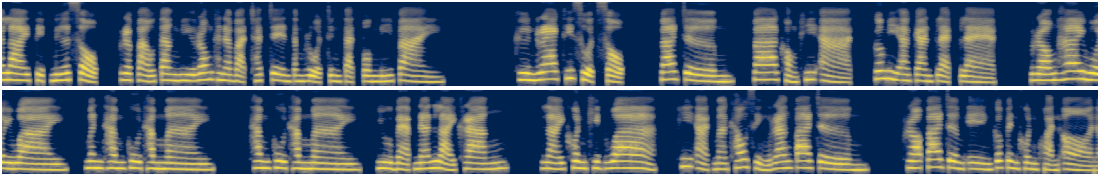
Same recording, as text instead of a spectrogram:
ละลายติดเนื้อศพ กระเป๋าตังมีร่องธนบัตรชัดเจนตำรวจจึงตัดปมนี้ไป คืนแรกที่สวดศพ ป้าเจิม ป้าของพี่อาจก็มีอาการแปลกๆ ร้องไห้โวยวาย มันทำกูทำไม ทำกูทำไม อยู่แบบนั้นหลายครั้ง หลายคนคิดว่า พี่อาจมาเข้าสิงร่างป้าเจิม เพราะป้าเจิมเองก็เป็นคนขวัญอ่อน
